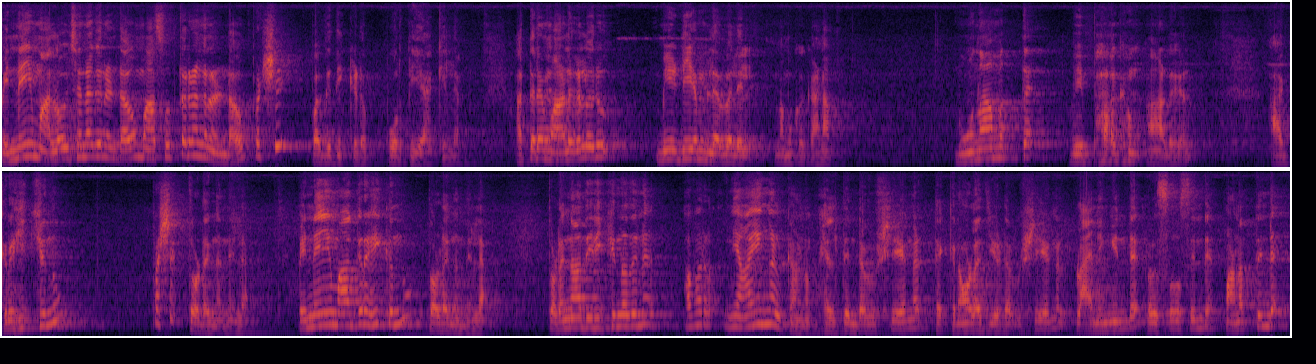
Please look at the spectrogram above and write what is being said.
പിന്നെയും ആലോചനകളുണ്ടാവും ആസൂത്രണങ്ങളുണ്ടാവും പക്ഷേ പകുതിക്കിടും പൂർത്തിയാക്കില്ല. അത്തരം ആളുകൾ ഒരു മീഡിയം ലെവലിൽ നമുക്ക് കാണാം. മൂന്നാമത്തെ വിഭാഗം ആളുകൾ ആഗ്രഹിക്കുന്നു പക്ഷെ തുടങ്ങുന്നില്ല. പിന്നെയും ആഗ്രഹിക്കുന്നു തുടങ്ങുന്നില്ല. തുടങ്ങാതിരിക്കുന്നതിന് അവർ ന്യായങ്ങൾ കാണും. ഹെൽത്തിന്റെ വിഷയങ്ങൾ ടെക്നോളജിയുടെ വിഷയങ്ങൾ പ്ലാനിങ്ങിന്റെ റിസോഴ്സിന്റെ പണത്തിന്റെ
